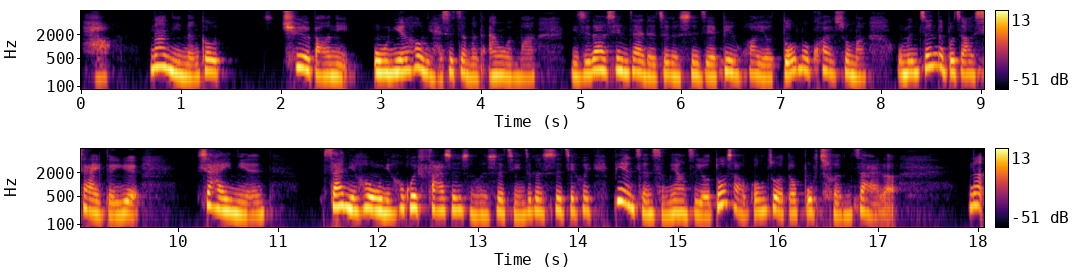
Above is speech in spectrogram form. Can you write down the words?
好。那你能够确保你五年后你还是这么的安稳吗？你知道现在的这个世界变化有多么快速吗？我们真的不知道下一个月、下一年、三年后、五年后会发生什么事情，这个世界会变成什么样子？有多少工作都不存在了？那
